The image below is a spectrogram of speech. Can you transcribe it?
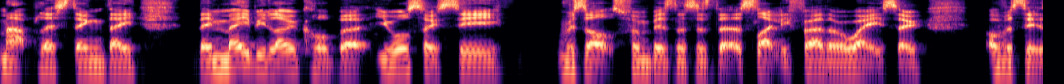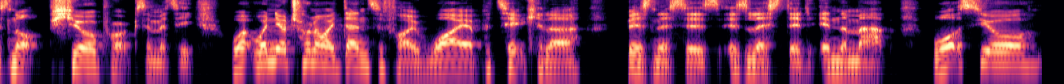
map listing. They they may be local, but you also see results from businesses that are slightly further away. So obviously it's not pure proximity. When you're trying to identify why a particular business is is listed in the map, what's your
